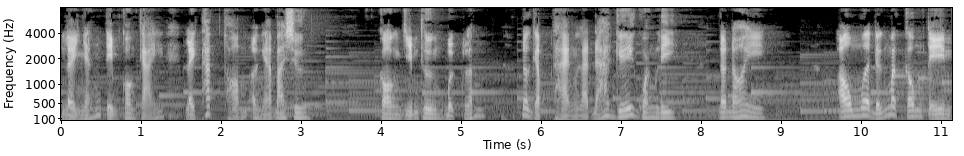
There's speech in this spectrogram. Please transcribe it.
lợi nhắn tìm con cải, lại thắt thỏm ở ngã ba sương. Con diễm thương bực lắm. Nó gặp thằng là đá ghế quăng ly. Nó nói, ông đừng mắc công tìm.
